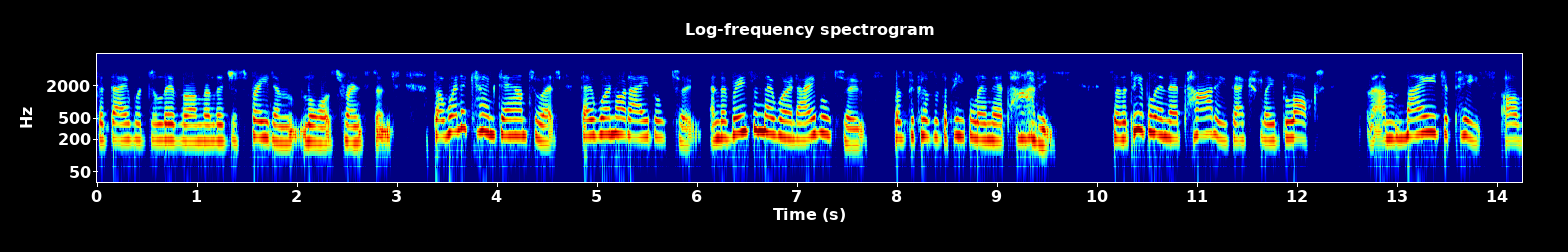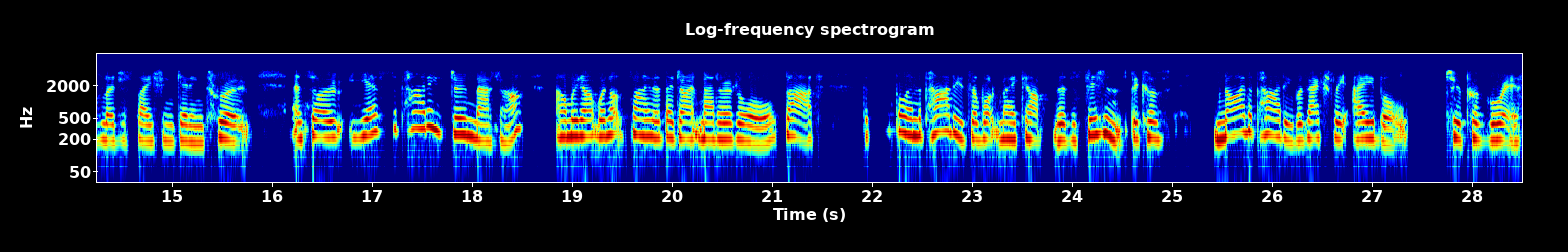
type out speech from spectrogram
that they would deliver on religious freedom laws, for instance. But when it came down to it, they were not able to. And the reason they weren't able to was because of the people in their parties. So the people in their parties actually blocked a major piece of legislation getting through. And so, yes, the parties do matter. and we don't, we're not saying that they don't matter at all, but the people in the parties are what make up the decisions because neither party was actually able to progress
